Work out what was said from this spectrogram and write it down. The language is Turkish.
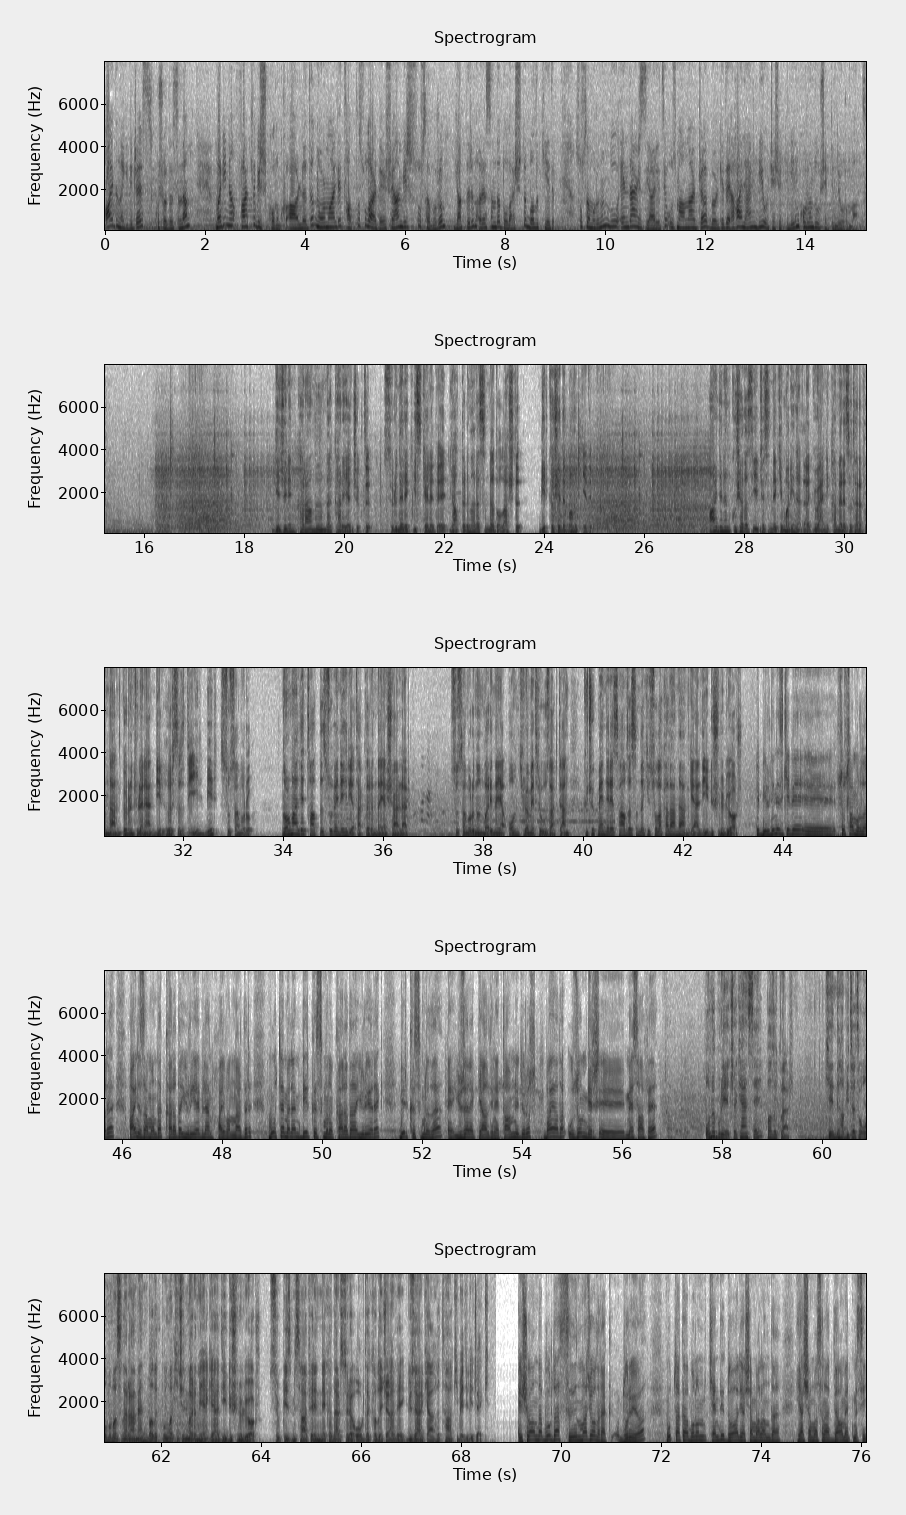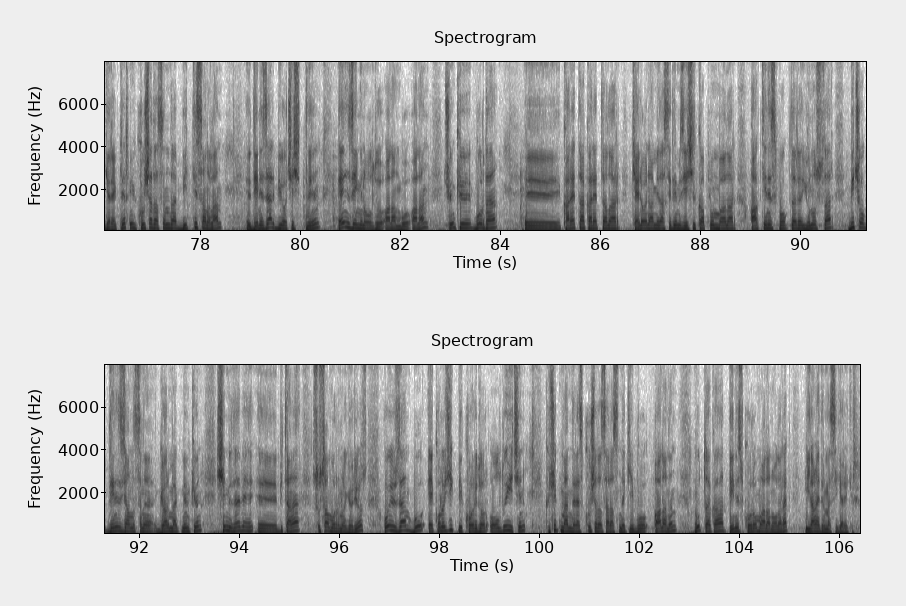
Aydın'a gideceğiz Kuşadası'na. Marina farklı bir konuk ağırladı. Normalde tatlı sularda yaşayan bir susamuru yatların arasında dolaştı, balık yedi. Susamurunun bu ender ziyareti uzmanlarca bölgede halen biyoçeşitliliğin korunduğu şeklinde yorumlandı. Gecenin karanlığında karaya çıktı. Sürünerek iskelede yatların arasında dolaştı. Bir köşede balık yedi. Aydın'ın Kuşadası ilçesindeki marinada güvenlik kamerası tarafından görüntülenen bir hırsız değil, bir susamuru. Normalde tatlı su ve nehir yataklarında yaşarlar. Susamurunun marinaya 10 kilometre uzaktan Küçük Menderes Havzası'ndaki sulak alandan geldiği düşünülüyor. Bildiğiniz gibi e, susamurları aynı zamanda karada yürüyebilen hayvanlardır. Muhtemelen bir kısmını karada yürüyerek bir kısmını da e, yüzerek geldiğini tahmin ediyoruz. Bayağı da uzun bir e, mesafe. Onu buraya çekense balıklar. Kendi habitatı olmamasına rağmen balık bulmak için marinaya geldiği düşünülüyor. Sürpriz misafirin ne kadar süre orada kalacağı ve güzergahı takip edilecek. E, şu anda burada sığınmacı olarak duruyor. Mutlaka bunun kendi doğal yaşam alanında yaşamasına devam etmesi gereklir. Çünkü Kuşadası'nda bitti sanılan denizel biyoçeşitliliğin en zengin olduğu alan bu alan. Çünkü burada e, karetta karettalar, keloynamidas dediğimiz yeşil kaplumbağalar, Akdeniz fokları, yunuslar birçok deniz canlısını görmek mümkün. Şimdi de bir, e, bir tane susamurunu görüyoruz. O yüzden bu ekolojik bir koridor olduğu için Küçük Menderes Kuşadası arasındaki bu alanın mutlaka deniz koruma alanı olarak ilan edilmesi gerekir.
